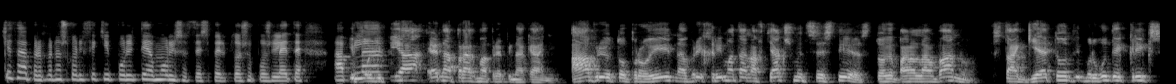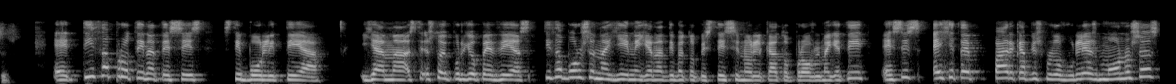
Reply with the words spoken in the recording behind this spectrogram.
Και θα έπρεπε να ασχοληθεί και η πολιτεία με όλες αυτές τις περιπτώσεις, όπως λέτε. Απλά... Η πολιτεία ένα πράγμα πρέπει να κάνει. Αύριο το πρωί να βρει χρήματα να φτιάξουμε τις αιστείες. Το επαναλαμβάνω. Στα γκέτο δημιουργούνται εκρήξεις. Ε, τι θα προτείνατε εσείς στην πολιτεία για να, στο Υπουργείο Παιδείας, τι θα μπορούσε να γίνει για να αντιμετωπιστεί συνολικά το πρόβλημα; Γιατί εσείς έχετε πάρει κάποιες πρωτοβουλίες μόνος σας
